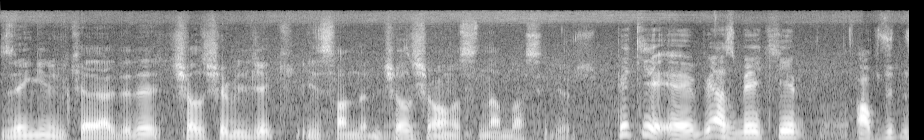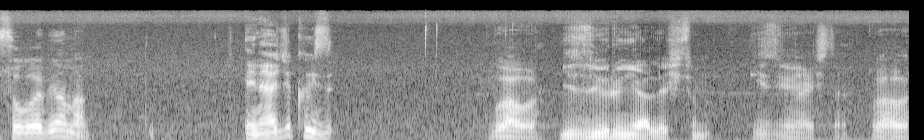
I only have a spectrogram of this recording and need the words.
zengin ülkelerde de çalışabilecek insanların çalışamamasından bahsediyoruz. Peki e, biraz belki absürt bir soru olabilir ama enerji krizi... Bravo. Gizli ürün yerleştirme. Gizli üniversite. Bravo.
